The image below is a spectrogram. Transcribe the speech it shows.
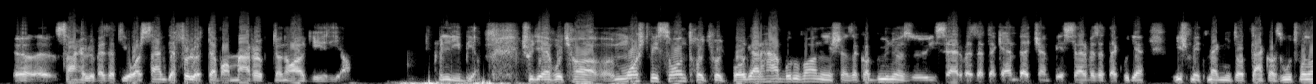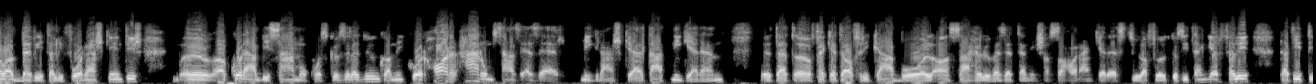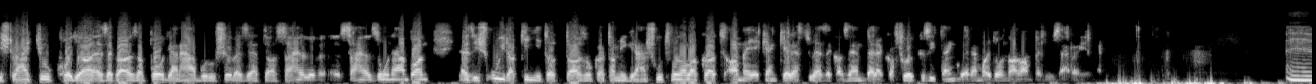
száhelővezeti ország, de fölötte van már rögtön Algéria. Líbia. És ugye, hogyha most viszont, hogy, hogy polgárháború van, és ezek a bűnözői szervezetek, embercsempész szervezetek ugye ismét megnyitották az útvonalat, bevételi forrásként is, a korábbi számokhoz közeledünk, amikor 300 ezer migráns kelt át Nigeren, tehát a Fekete-Afrikából, a Száhelővezeten és a Szaharán keresztül a földközi tenger felé. Tehát itt is látjuk, hogy a, ezek a, ez a polgárháború sövezete a Száhel, Száhel zónában, ez is újra kinyitotta azokat a migráns útvonalakat, amelyeken keresztül ezek az emberek a földközi tengerre, majd onnan Lampedusa-ra érnek.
